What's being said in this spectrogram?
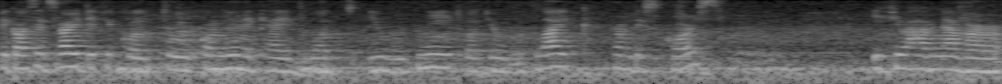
because it's very difficult to communicate what you would need, what you would like from this course if you have never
